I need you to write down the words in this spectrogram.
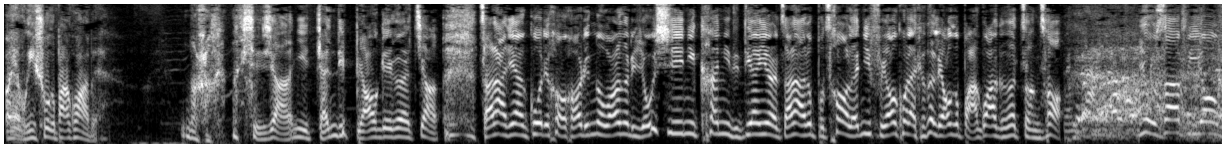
哎呀，我跟你说个八卦呗。我说，我心想，你真的不要给我讲，咱俩今天过得好好的，我玩我的游戏，你看你的电影，咱俩都不吵了，你非要过来跟我聊个八卦，跟我争吵，有啥必要吗？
